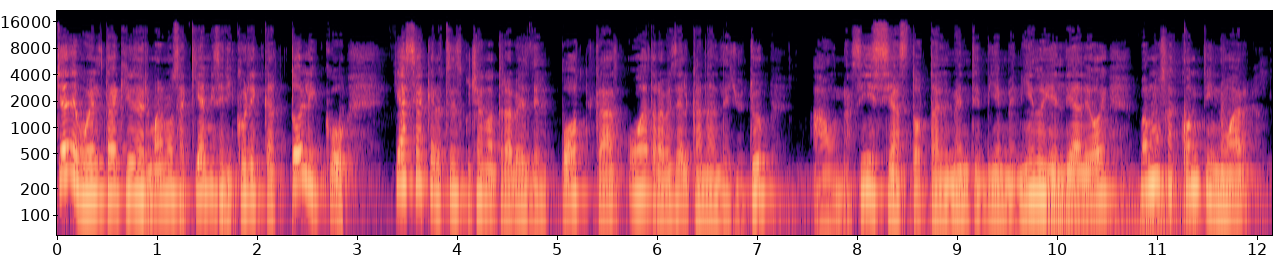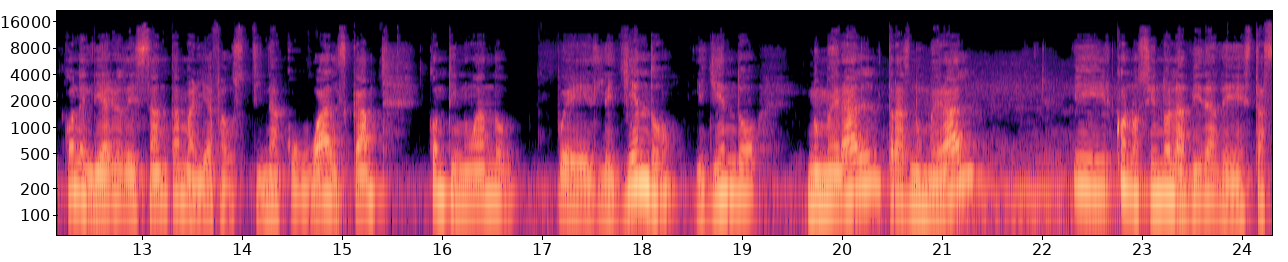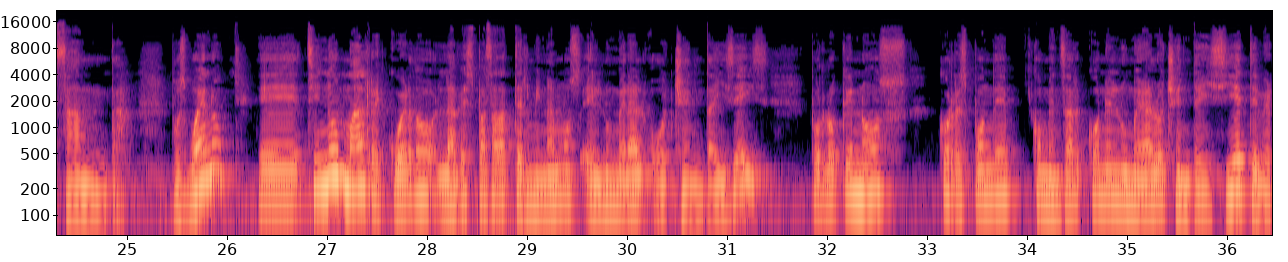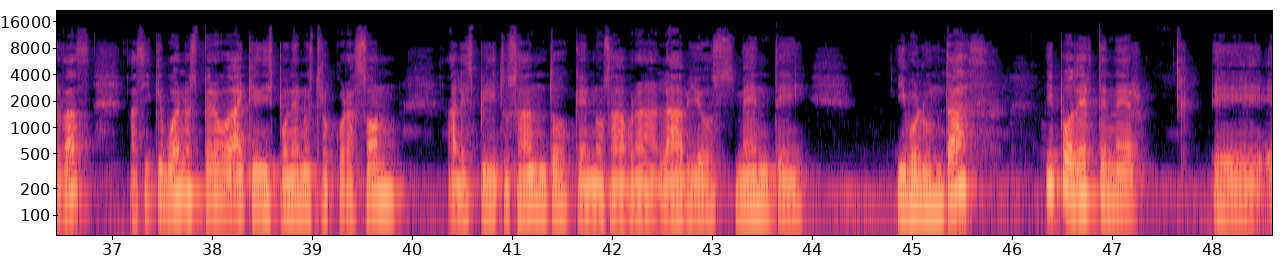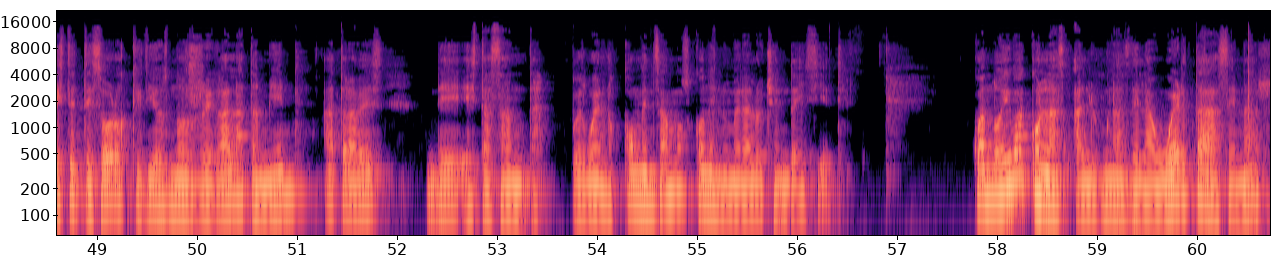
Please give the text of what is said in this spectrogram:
Ya de vuelta, queridos hermanos, aquí a Misericordia Católico. Ya sea que lo estés escuchando a través del podcast o a través del canal de YouTube, aún así seas totalmente bienvenido y el día de hoy vamos a continuar con el diario de Santa María Faustina Kowalska, continuando pues leyendo, leyendo numeral tras numeral y ir conociendo la vida de esta santa. Pues bueno, eh, si no mal recuerdo, la vez pasada terminamos el numeral 86, por lo que nos corresponde comenzar con el numeral 87, ¿verdad? Así que bueno, espero hay que disponer nuestro corazón al Espíritu Santo que nos abra labios, mente y voluntad y poder tener eh, este tesoro que Dios nos regala también a través de esta santa. Pues bueno, comenzamos con el numeral 87. Cuando iba con las alumnas de la huerta a cenar,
